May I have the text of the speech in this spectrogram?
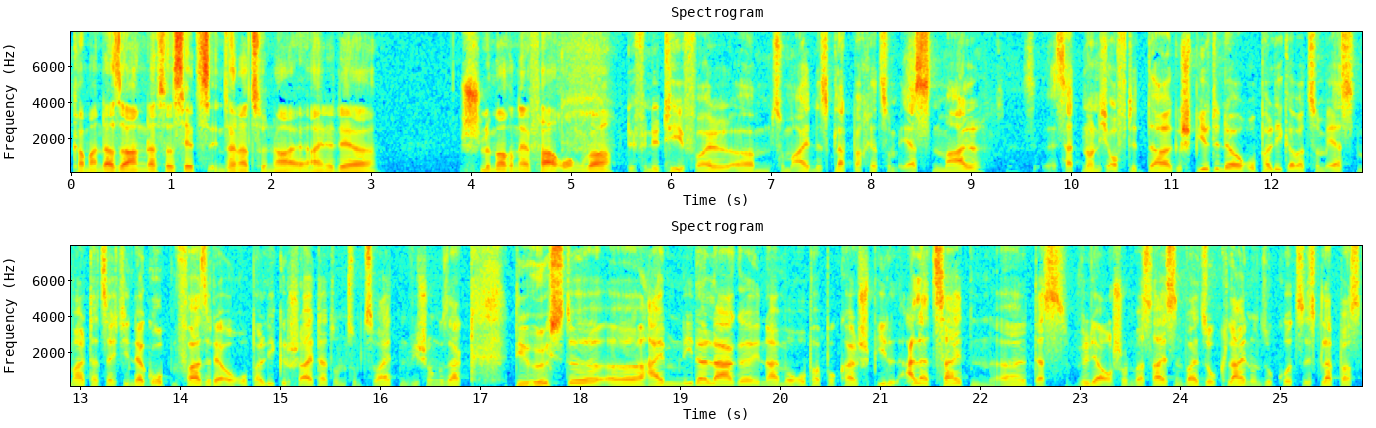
kann man da sagen, dass das jetzt international eine der schlimmeren Erfahrungen war? Definitiv, weil ähm, zum einen ist Gladbach ja zum ersten Mal es hat noch nicht oft da gespielt in der Europa League, aber zum ersten Mal tatsächlich in der Gruppenphase der Europa League gescheitert und zum zweiten, wie schon gesagt, die höchste äh, Heimniederlage in einem Europapokalspiel aller Zeiten. Äh, das will ja auch schon was heißen, weil so klein und so kurz ist Gladbachs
